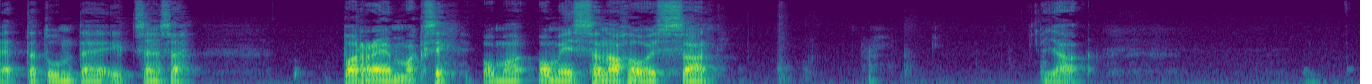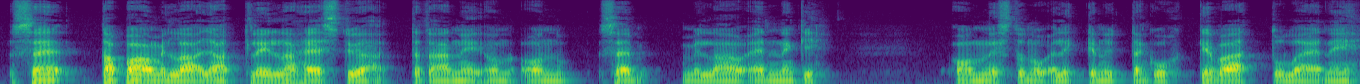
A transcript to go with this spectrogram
että tuntee itsensä paremmaksi oma, omissa nahoissaan. Ja se tapa, millä ajattelin lähestyä tätä, niin on, on se, millä on ennenkin onnistunut. Eli nyt kun kevät tulee, niin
